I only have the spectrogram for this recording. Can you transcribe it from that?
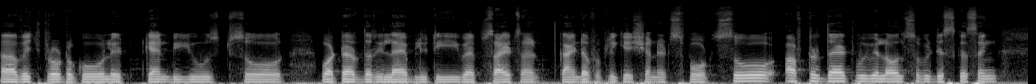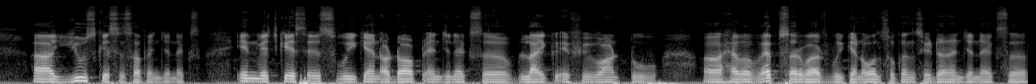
uh, which protocol it can be used. So what are the reliability websites and kind of application it supports. So after that we will also be discussing uh, use cases of nginx in which cases we can adopt nginx uh, like if you want to uh, have a web server we can also consider nginx uh,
